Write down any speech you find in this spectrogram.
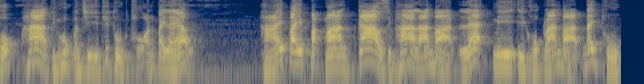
พบ 5-6 บัญชีที่ถูกถอนไปแล้ว หายไปประมาณ 95 ล้านบาท และมีอีก 6 ล้านบาท ได้ถูก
